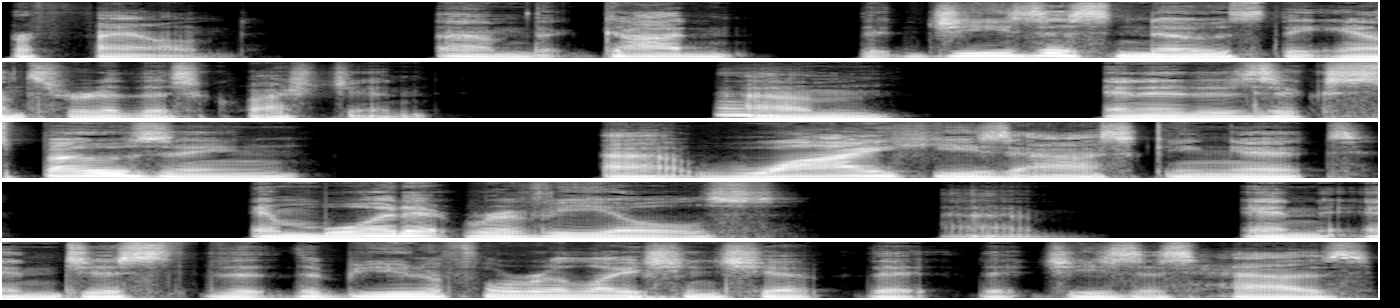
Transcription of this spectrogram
profound. Um, that God, that Jesus knows the answer to this question. Mm. Um, and it is exposing uh, why he's asking it and what it reveals, um, and and just the the beautiful relationship that that Jesus has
